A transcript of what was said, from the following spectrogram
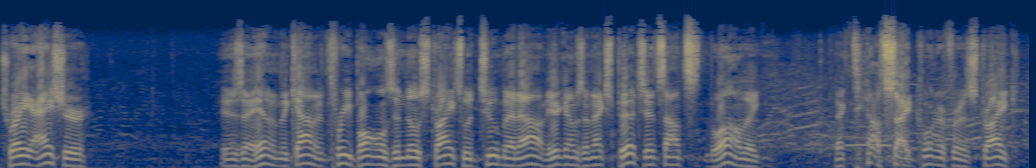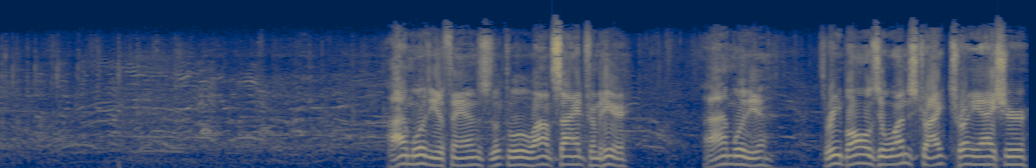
Trey Asher is ahead in the count at three balls and no strikes with two men out. Here comes the next pitch. It's out. Well, they the outside corner for a strike. I'm with you, fans. Look a little outside from here. I'm with you. Three balls and one strike. Trey Asher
